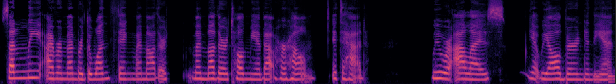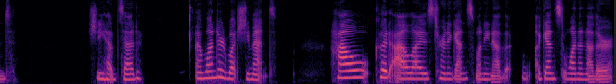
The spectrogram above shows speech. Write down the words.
Suddenly, I remembered the one thing my mother my mother told me about her home, Ittihad. We were allies, yet we all burned in the end. She had said. I wondered what she meant. How could allies turn against one another against one another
